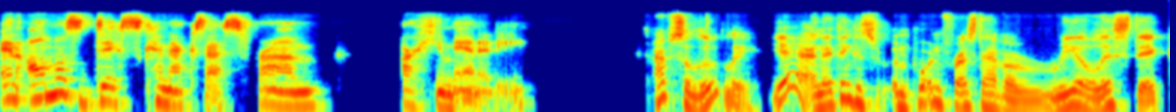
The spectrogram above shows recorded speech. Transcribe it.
and almost disconnects us from our humanity. Absolutely. Yeah and i think it's important for us to have a realistic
